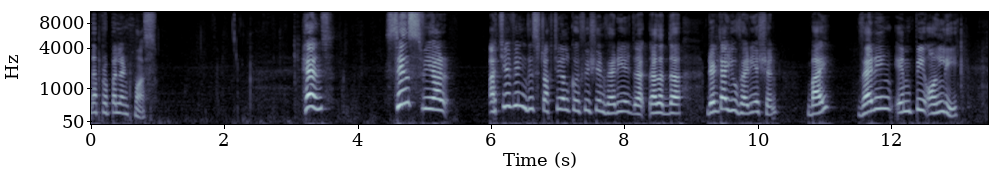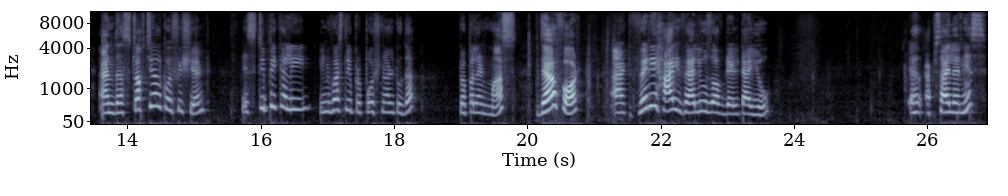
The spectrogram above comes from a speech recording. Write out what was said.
the propellant mass. Hence, since we are achieving this structural coefficient variation rather uh, the delta u variation by varying m p only and the structural coefficient is typically inversely proportional to the propellant mass. Therefore, at very high values of delta u epsilon is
